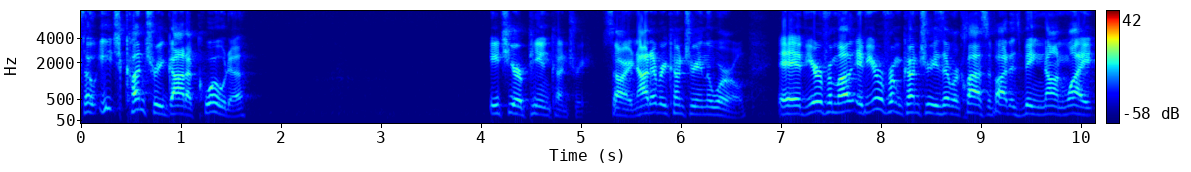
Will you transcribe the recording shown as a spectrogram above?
So each country got a quota, each European country. Sorry, not every country in the world. If you're from, if you're from countries that were classified as being non-white,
